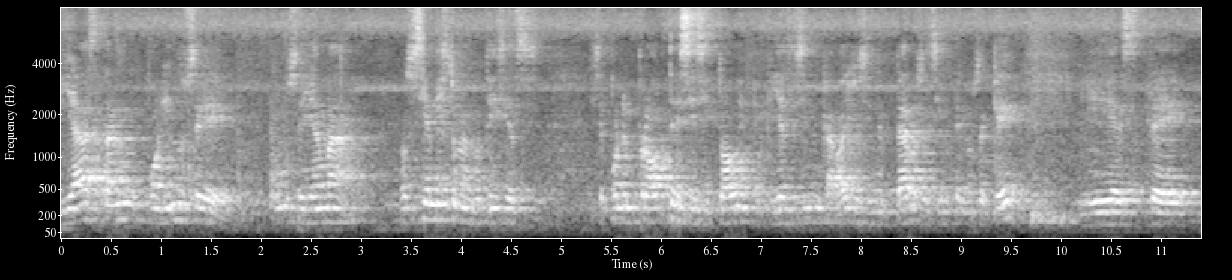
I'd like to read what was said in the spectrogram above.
y, ya están poniéndose, ¿cómo se llama? No sé si han visto las noticias, se ponen prótesis y todo, y porque ya se sienten caballos, se sienten perros, se sienten no sé qué, y este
